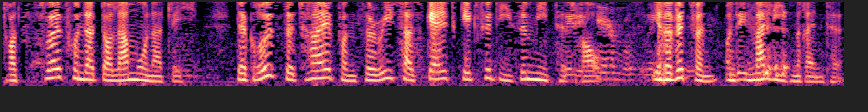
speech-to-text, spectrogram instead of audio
trotz 1200 Dollar monatlich. Der größte Teil von Theresas Geld geht für diese Miete drauf. Ihre Witwen- und Invalidenrente.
